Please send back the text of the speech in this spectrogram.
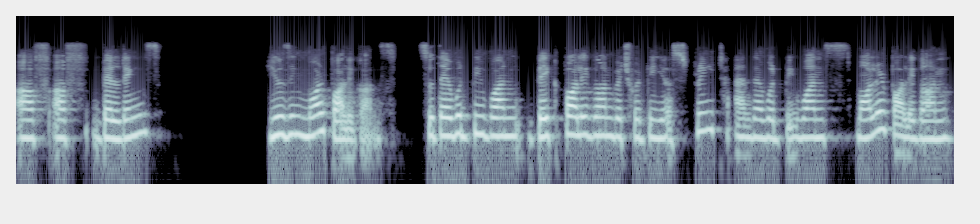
of, of buildings using more polygons. So there would be one big polygon, which would be your street, and there would be one smaller polygon,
